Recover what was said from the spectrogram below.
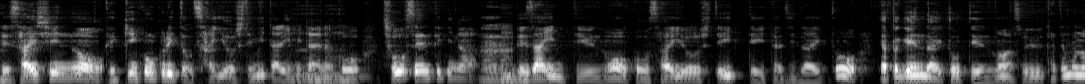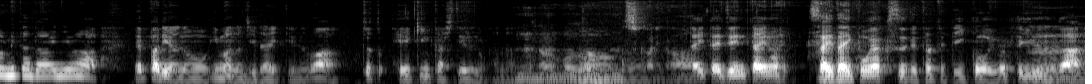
で最新の鉄筋コンクリートを採用してみたりみたいなこう挑戦的なうん。デザインっていうのをこう採用していっていた時代とやっぱ現代とっていうのはそういう建物を見た場合にはやっぱりあの今の時代っていうのはちょっと平均化しているのかなと。なるほど、うん。確かにな。大体全体の最大公約数で建てていこうよっていうのが、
